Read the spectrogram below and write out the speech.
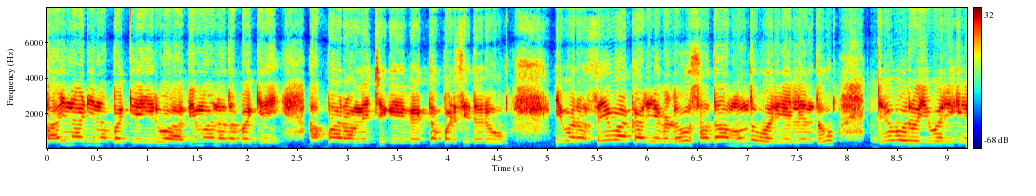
ತಾಯ್ನಾಡಿನ ಬಗ್ಗೆ ಇರುವ ಅಭಿಮಾನದ ಬಗ್ಗೆ ಅಪಾರ ಮೆಚ್ಚುಗೆ ವ್ಯಕ್ತಪಡಿಸಿದರು. ಇವರ ಸೇವಾ ಕಾರ್ಯಗಳು ಸದಾ ಮುಂದುವರಿಯಲೆಂದು, ದೇವರು ಇವರಿಗೆ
